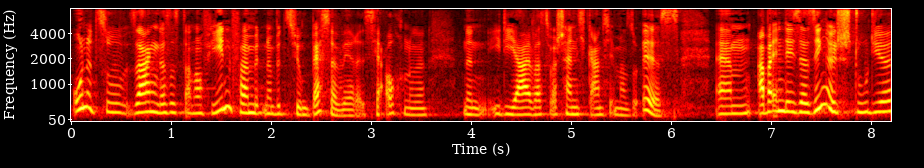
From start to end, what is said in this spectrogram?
Ohne zu sagen, dass es dann auf jeden Fall mit einer Beziehung besser wäre, ist ja auch eine, ein Ideal, was wahrscheinlich gar nicht immer so ist. Ähm, aber in dieser Single-Studie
